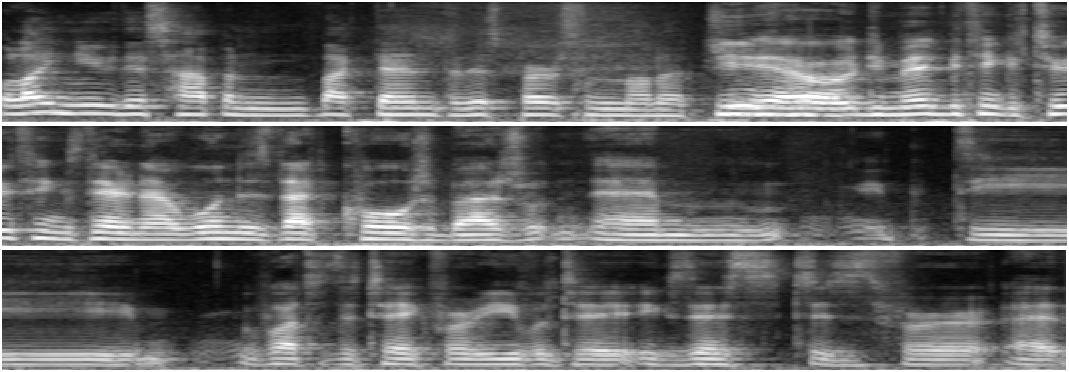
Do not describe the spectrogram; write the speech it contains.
well, I knew this happened back then to this person on a Tuesday." Yeah, you made me think of two things there. Now, one is that quote about um, the what does it take for evil to exist is for uh,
